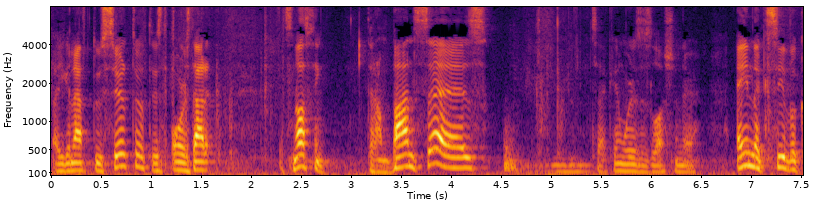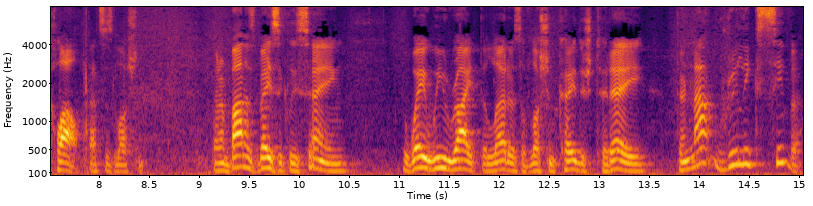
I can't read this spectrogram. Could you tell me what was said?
Are you to have to do sirtut? Or is that, it's nothing. The Ramban says, second, where's his Lashon there? Ein klal, that's his Lashon. The Ramban is basically saying, the way we write the letters of Lashon Kodesh today, they're not really ksiva.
